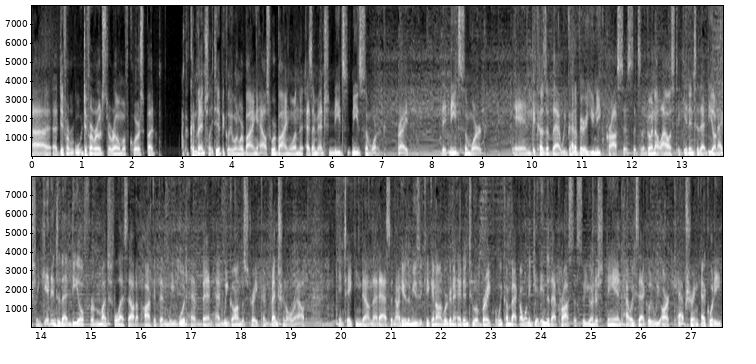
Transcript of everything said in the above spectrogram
uh, different different roads to Rome, of course, but conventionally, typically, when we're buying a house, we're buying one that, as I mentioned, needs needs some work, right? It needs some work. And because of that, we've got a very unique process that's going to allow us to get into that deal and actually get into that deal for much less out of pocket than we would have been had we gone the straight conventional route in taking down that asset. Now, I hear the music kicking on. We're going to head into a break. When we come back, I want to get into that process so you understand how exactly we are capturing equity.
